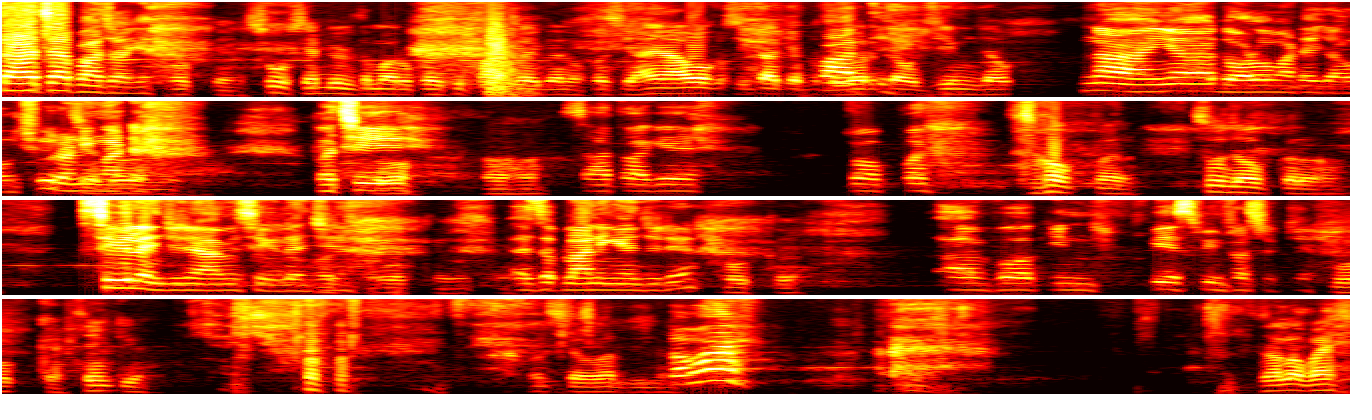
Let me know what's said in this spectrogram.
સાડા ચાર પાંચ વાગે. ઓકે શું શેડ્યુલ તમારું? પછી પાંચ વાગ્યાનું પછી અહીંયા આવો સીધા કે પછી. વર્કઆઉટ જીમ જાવ ના અહીંયા દોડવા માટે જાઉં છું રનિંગ માટે. પછી સાત વાગે જોબ પર. જોબ પર. શું જોબ કરો? Civil engineer I am civil engineer okay as a planning engineer okay. I work in PSP infrastructure okay thank you thank you ચાલો ભાઈ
